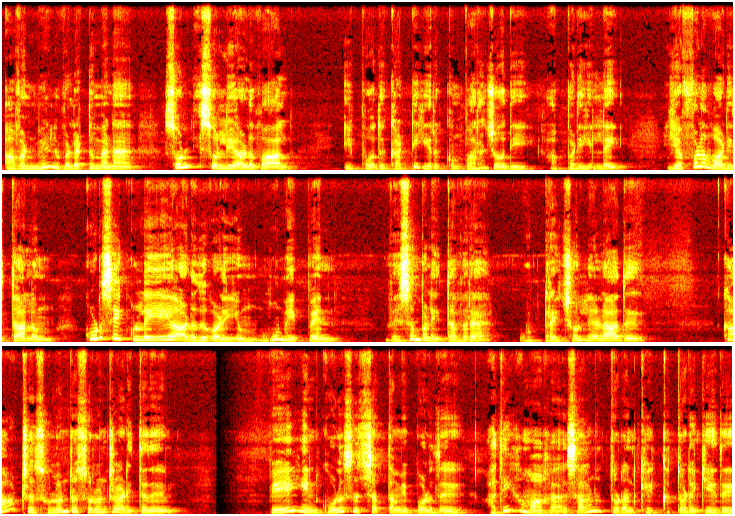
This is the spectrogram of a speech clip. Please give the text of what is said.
அவன் மேல் விழட்டுமென சொல்லி சொல்லி அழுவாள். இப்போது கட்டியிருக்கும் பரஞ்சோதி அப்படி இல்லை. எவ்வளவு அடித்தாலும் குடிசைக்குள்ளேயே அழுது வழியும் ஊமை பெண் விசும்பலை தவிர ஒற்றை சொல் எழாது. காற்று சுழன்று சுழன்று அடித்தது. பேயின் கொலுசு சத்தம் இப்பொழுது அதிகமாக சலனத்துடன் கேட்கத் தொடங்கியது.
